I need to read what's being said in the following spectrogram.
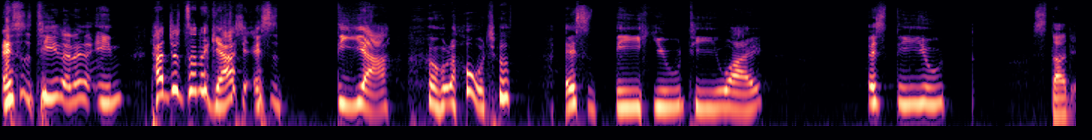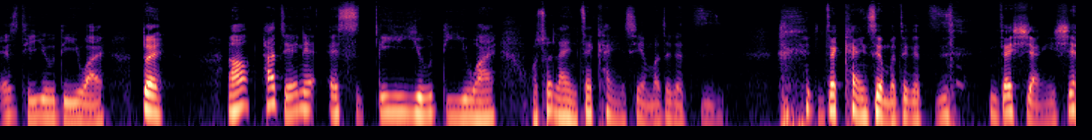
S T 的那个音，他就真的给他写 S D 呀、然后我就 S D U T Y。S D U study S T U D Y 对，然后他直接念 S D U D Y，我说来你再看一次有没有这个字，你再看一次有没有这个字，你再想一下，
